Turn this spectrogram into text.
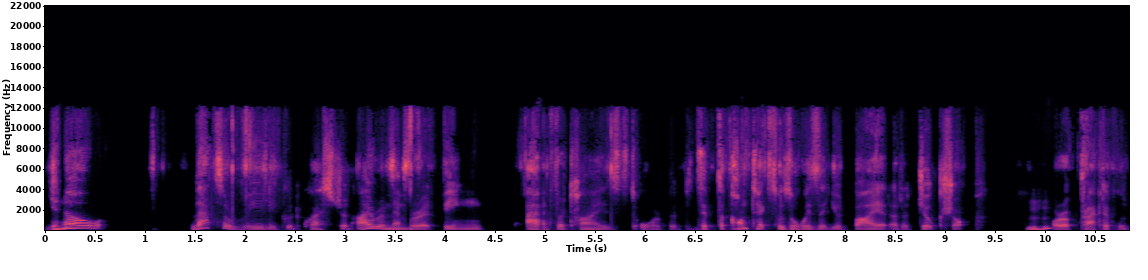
You know, that's a really good question. I remember it being advertised or the, the context was always that you'd buy it at a joke shop mm-hmm. or a practical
